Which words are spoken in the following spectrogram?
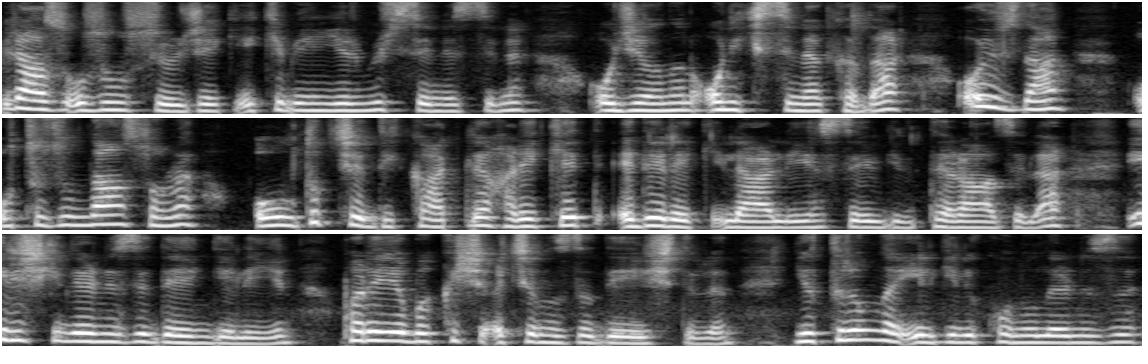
biraz uzun sürecek 2023 senesinin ocağının 12'sine kadar. O yüzden 30'undan sonra oldukça dikkatli hareket ederek ilerleyin sevgili teraziler. İlişkilerinizi dengeleyin, paraya bakış açınızı değiştirin, yatırımla ilgili konularınızı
